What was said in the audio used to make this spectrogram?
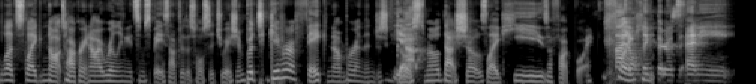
let's like not talk right now. I really need some space after this whole situation. But to give her a fake number and then just Yeah. ghost mode, that shows like he's a fuck boy. I Like, don't think there's any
